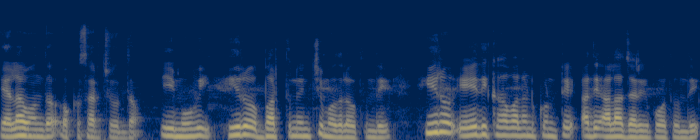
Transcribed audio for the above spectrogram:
ఎలా ఉందో ఒకసారి చూద్దాం. ఈ మూవీ హీరో బర్త్ నుంచి మొదలవుతుంది. హీరో ఏది కావాలనుకుంటే అది అలా జరిగిపోతుంది.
